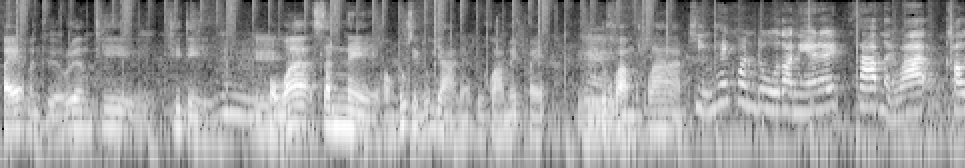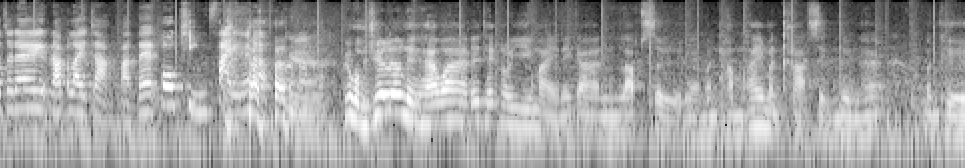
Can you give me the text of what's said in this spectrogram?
เป๊ะมันคือเรื่องที่ที่ดีอืมอืมผมว่าเสน่ห์ของทุกสิ่งทุกอย่างเนี่ยคือความไม่เป๊ะอืมคือความพลาด ขิงให้คนดูตอนนี้ได้ทราบหน่อยว่าเขาจะได้รับอะไรจากป๋าเต็ดโทรขิงใส่เลยค่ะอ่าคือผมเชื่อเรื่องหนึ่งฮะว่าด้วยเทคโนโลยีใหม่ในการรับสื่อเนี่ยมันทำให้มันขาดสิ่งหนึ่งฮะมันคือ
